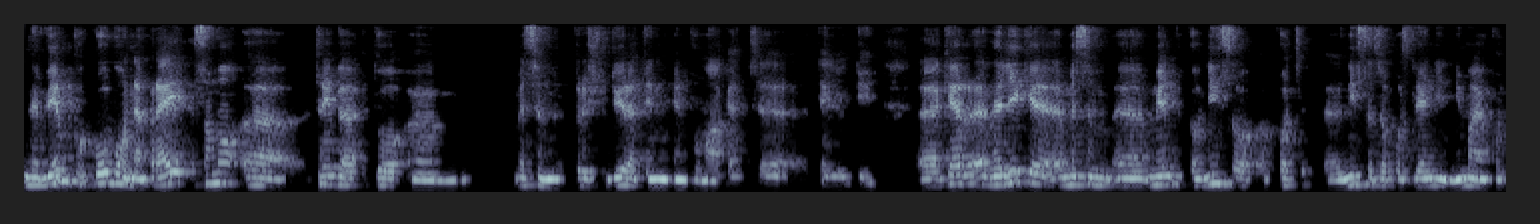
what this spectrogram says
ne vem, kako bo naprej, samo treba to, mislim, preštudirati in, in pomagati te ljudi. Ker velike, mislim, umetnikov niso, kot, niso zaposleni, nimajo kot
